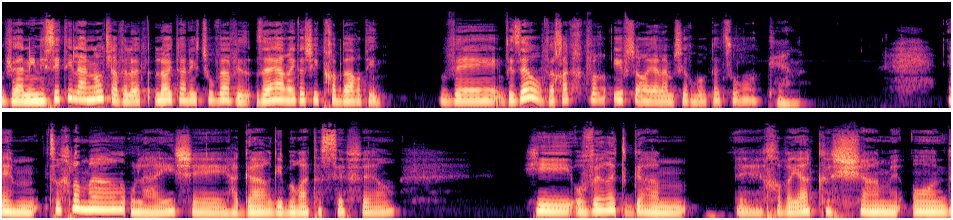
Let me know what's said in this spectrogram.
ואני ניסיתי לענות לה ולא לא הייתה לי תשובה, וזה היה הרגע שהתחברתי. ו, וזהו, ואחר כך כבר אי אפשר היה להמשיך באותה צורה. כן. Um, צריך לומר אולי שהגר, גיבורת הספר, היא עוברת גם uh, חוויה קשה מאוד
